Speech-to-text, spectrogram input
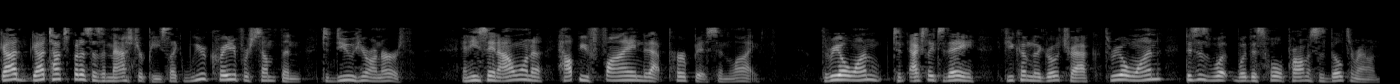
God, God talks about us as a masterpiece. Like we were created for something to do here on earth. And He's saying, I want to help you find that purpose in life. 301, to, actually today, if you come to the growth track, 301, this is what, what this whole promise is built around.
